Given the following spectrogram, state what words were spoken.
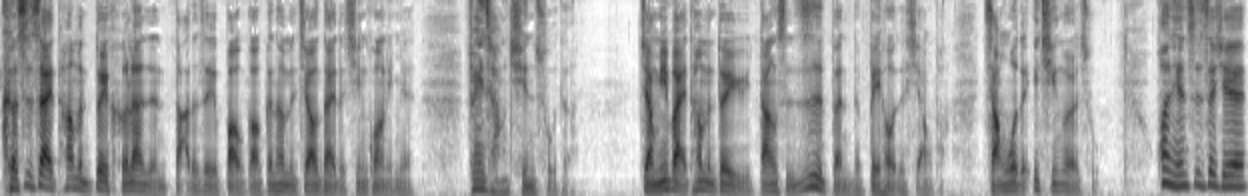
可是，在他们对荷兰人打的这个报告跟他们交代的情况里面，非常清楚的讲明白，他们对于当时日本的背后的想法掌握得一清二楚。换言之，这些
